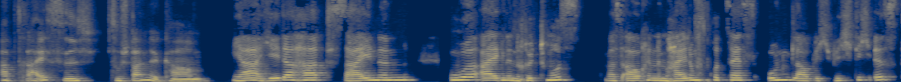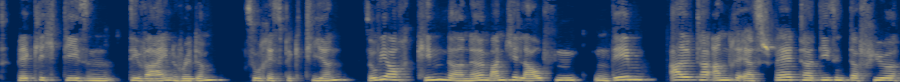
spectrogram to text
ab 30 zustande kam. Ja, jeder hat seinen ureigenen Rhythmus, was auch in einem Heilungsprozess unglaublich wichtig ist, wirklich diesen Divine Rhythm zu respektieren. So wie auch Kinder, ne? Manche laufen in dem Alter, andere erst später. Die sind dafür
